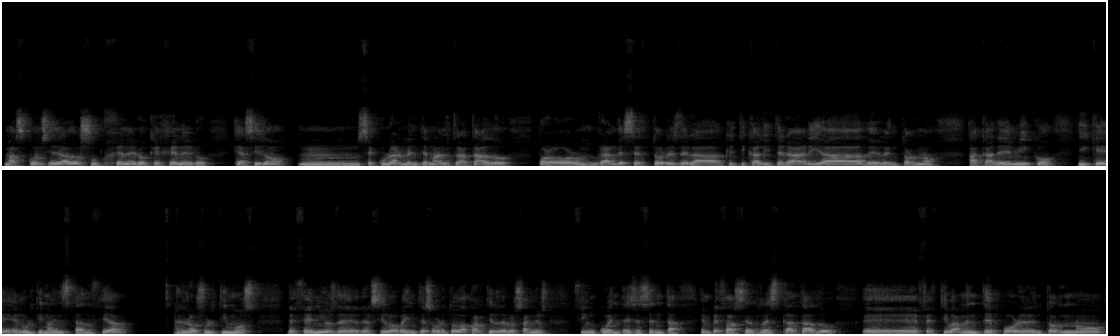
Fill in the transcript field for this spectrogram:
más considerado subgénero que género, que ha sido mm, secularmente maltratado por grandes sectores de la crítica literaria, del entorno académico, y que en última instancia, en los últimos decenios del siglo XX, sobre todo a partir de los años 50 y 60, empezó a ser rescatado eh, efectivamente por el entorno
